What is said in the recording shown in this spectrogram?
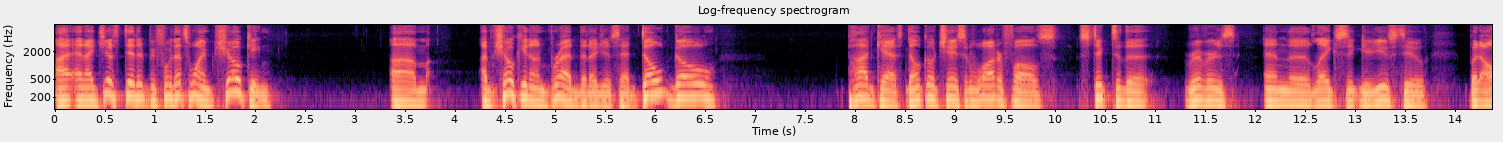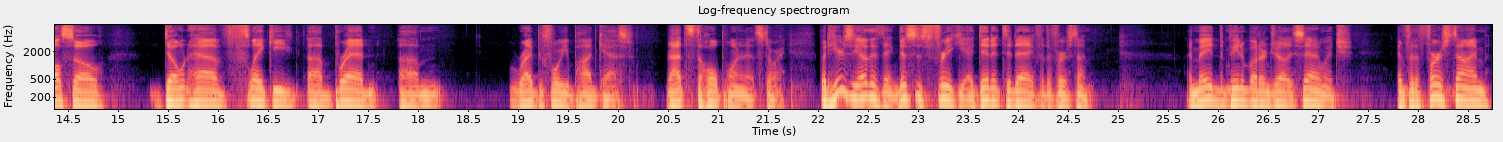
I, and I just did it before. That's why I'm choking. Um, I'm choking on bread that I just had. Don't go podcast. Don't go chasing waterfalls. Stick to the rivers and the lakes that you're used to, but also don't have flaky uh, bread um, right before you podcast. That's the whole point of that story. But here's the other thing. This is freaky. I did it today for the first time. I made the peanut butter and jelly sandwich, and for the first time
